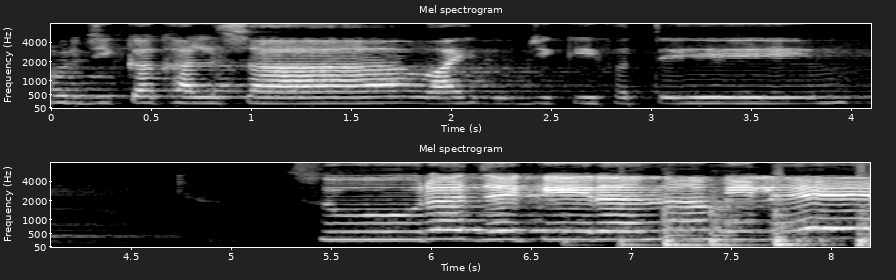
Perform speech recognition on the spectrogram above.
ਗੁਰੂ ਜੀ ਕਾ ਖਾਲਸਾ ਵਾਹਿਗੁਰੂ ਜੀ ਕੀ ਫਤਿਹ। ਸੂਰਜ ਕਿਰਨ ਮਿਲੇ।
